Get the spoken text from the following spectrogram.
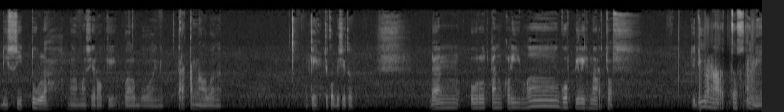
Di situlah nama si Rocky Balboa ini terkenal banget. Oke cukup di situ. Dan urutan kelima gue pilih Narcos. Jadi Narcos ini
